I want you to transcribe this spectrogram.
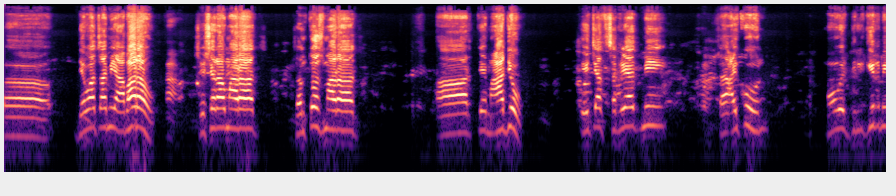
देवाचा मी आभार आहो. शेषराव महाराज संतोष महाराज ते महादेव याच्यात सगळ्यात मी ऐकून मग दिलगीर मी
